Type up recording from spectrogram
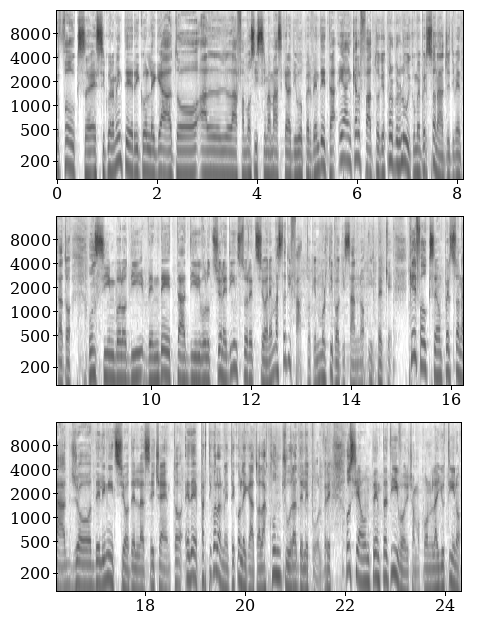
Gay Fawkes è sicuramente ricollegato alla famosissima maschera di V per Vendetta e anche al fatto che proprio lui come personaggio è diventato un simbolo di vendetta, di rivoluzione, di insurrezione, ma sta di fatto che molti pochi sanno il perché. Gay Fawkes è un personaggio dell'inizio del 600 ed è particolarmente collegato alla congiura delle polveri, ossia un tentativo, diciamo con l'aiutino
